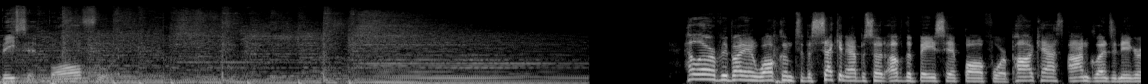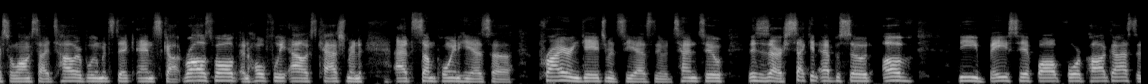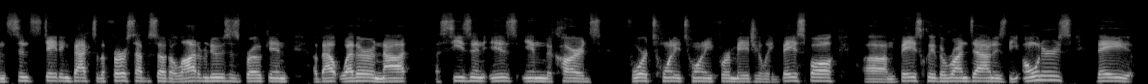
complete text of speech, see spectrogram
Base Hit Ball 4. Hello, everybody, and welcome to the second episode of the Base Hit Ball 4 podcast. I'm Glenn Denegris alongside Tyler Blumenstick and Scott Roswald, and hopefully Alex Cashman at some point. He has uh, prior engagements he has to attend to. This is our second episode of the Base Hit Ball 4 podcast. And since dating back to the first episode, a lot of news is broken about whether or not a season is in the cards for 2020 for Major League Baseball. Um, basically, the rundown is the owners, they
